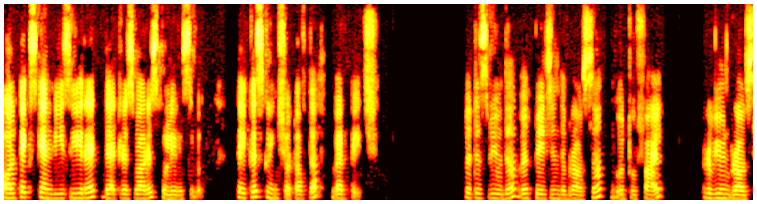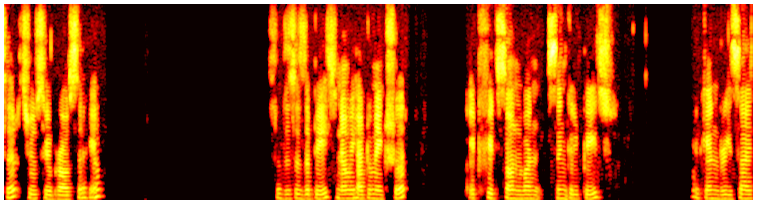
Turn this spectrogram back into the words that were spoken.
All text can be easily read. The address bar is fully visible. Take a screenshot of the web page. Let us view the web page in the browser. Go to File, Preview in Browser. Choose your browser here. So this is the page. Now we have to make sure it fits on one single page. You can resize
